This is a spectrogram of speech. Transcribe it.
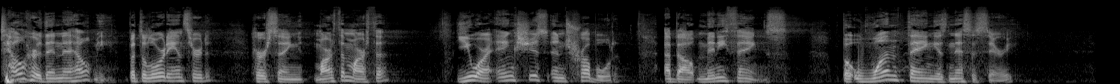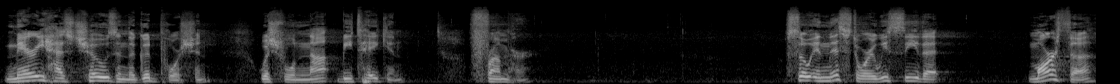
Tell her then to help me. But the Lord answered her, saying, Martha, Martha, you are anxious and troubled about many things, but one thing is necessary. Mary has chosen the good portion, which will not be taken from her. So, in this story, we see that Martha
